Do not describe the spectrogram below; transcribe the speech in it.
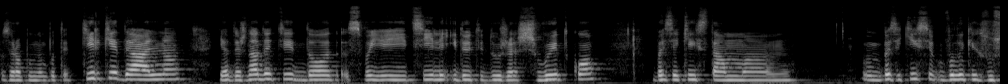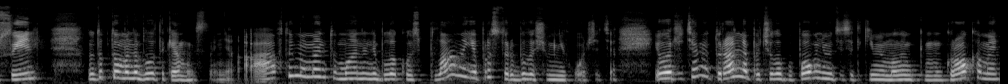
зроблено бути тільки ідеально. Я должна дійти до своєї цілі і дойти дуже швидко, без якихось там. Без якихось великих зусиль. Ну, тобто, у мене було таке мислення. А в той момент у мене не було якогось плану, я просто робила, що мені хочеться. І от життя натурально почало поповнюватися такими маленькими кроками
